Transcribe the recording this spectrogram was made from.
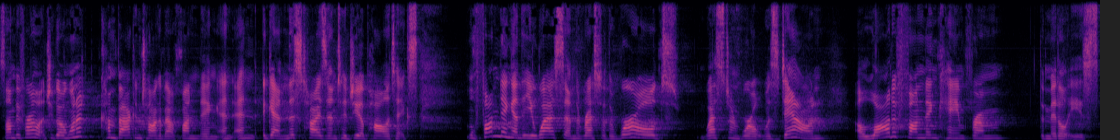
Sam, before I let you go, I want to come back and talk about funding. And, and again, this ties into geopolitics. Well, funding in the US and the rest of the world, Western world, was down. A lot of funding came from the Middle East,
